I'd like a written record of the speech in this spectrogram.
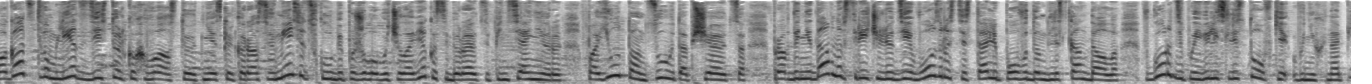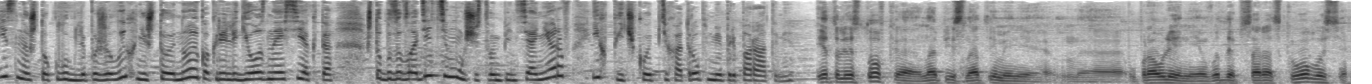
Богатством лет здесь только хвастают. Несколько раз в месяц в клубе пожилого человека собираются пенсионеры. Поют, танцуют, общаются. Правда, недавно встречи людей в возрасте стали поводом для скандала. В городе появились листовки. В них написано, что клуб для пожилых – не что иное, как религиозная секта. Чтобы завладеть имуществом пенсионеров, их пичкают психотропными препаратами. Эта листовка написана от имени э, управления МВД по Саратовской области.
